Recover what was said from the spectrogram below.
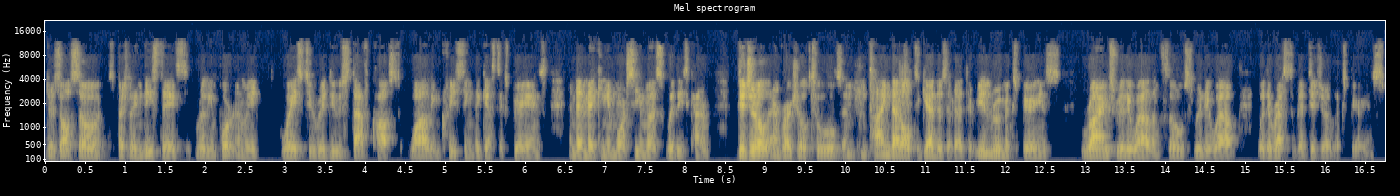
there's also especially in these days really importantly ways to reduce staff costs while increasing the guest experience and then making it more seamless with these kind of digital and virtual tools and, and tying that all together so that the in-room experience rhymes really well and flows really well with the rest of the digital experience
